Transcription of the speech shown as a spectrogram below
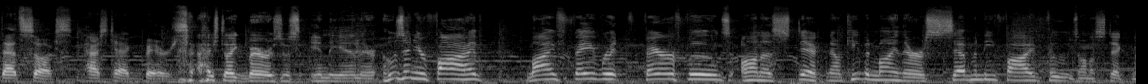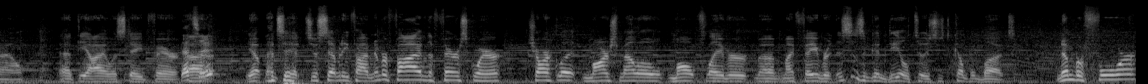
That sucks. Hashtag Bears. Hashtag Bears just in the end there. Who's in your five? My favorite fair foods on a stick. Now, keep in mind there are 75 foods on a stick now at the Iowa State Fair. That's it? Yep, that's it. Just 75. Number five, the Fair Square. Chocolate, marshmallow, malt flavor. Uh, my favorite. This is a good deal, too. It's just a couple bucks. Number four,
